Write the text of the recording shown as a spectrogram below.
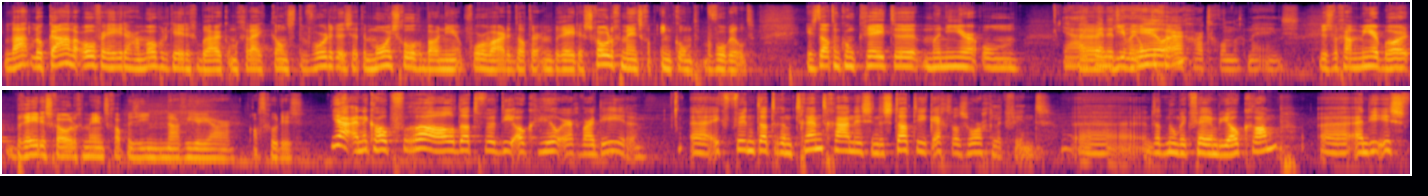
Laat lokale overheden haar mogelijkheden gebruiken om gelijke kansen te bevorderen. Zet een mooi schoolgebouw neer op voorwaarde dat er een brede scholengemeenschap inkomt, bijvoorbeeld. Is dat een concrete manier om ja, ik ben het uh, heel erg hardgrondig mee eens. Dus we gaan meer brede scholengemeenschappen zien na vier jaar, als het goed is. Ja, en ik hoop vooral dat we die ook heel erg waarderen. Uh, ik vind dat er een trend gaande is in de stad die ik echt wel zorgelijk vind. Uh, dat noem ik VMBO-kramp. Uh, en die is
